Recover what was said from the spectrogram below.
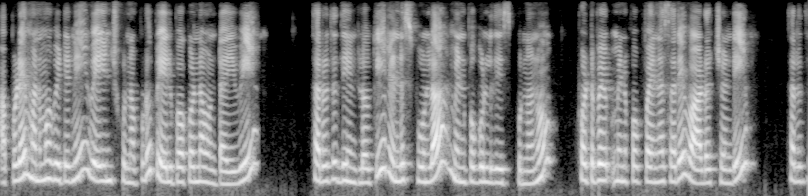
అప్పుడే మనము వీటిని వేయించుకున్నప్పుడు పేలిపోకుండా ఉంటాయి ఇవి. తర్వాత దీంట్లోకి రెండు స్పూన్ల మినపగుళ్ళు తీసుకున్నాను. పొట్టు మినపప్పు అయినా సరే వాడొచ్చండి. తర్వాత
